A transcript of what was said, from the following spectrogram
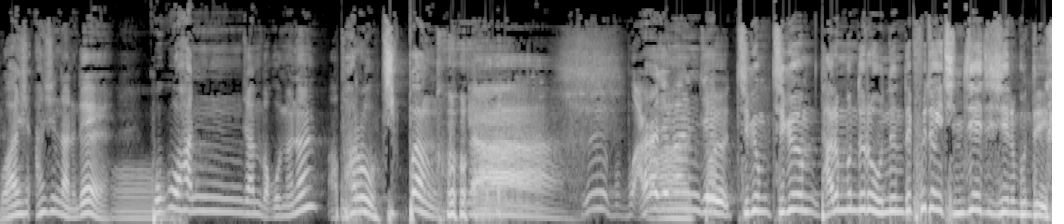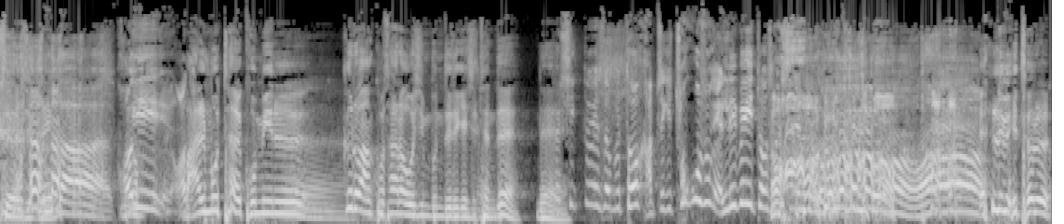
뭐 하시, 하신다는데 어. 그거 한 잔 먹으면은 아, 바로. 직방 야 그 뭐, 뭐 말하자면 아, 이제 또 지금 지금 다른 분들은 웃는데 표정이 진지해지시는 분들이 있어요 지금. 그러니까 거의 어, 말 못할 고민을 끌어안고 살아오신 분들이 계실 텐데 네. 그러니까 식도에서부터 갑자기 초고속 엘리베이터 설치되는 엘리베이터를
